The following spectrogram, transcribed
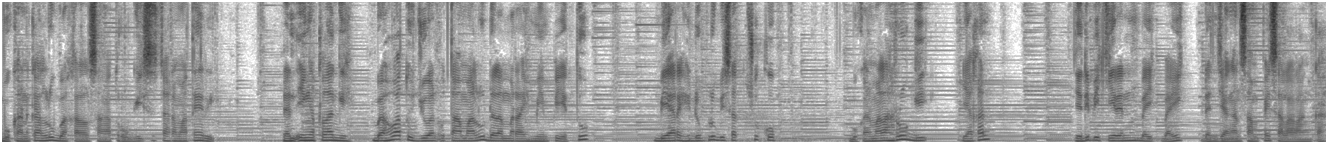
bukankah lu bakal sangat rugi secara materi? Dan ingat lagi bahwa tujuan utama lu dalam meraih mimpi itu biar hidup lu bisa cukup, bukan malah rugi, ya kan? Jadi pikirin baik-baik dan jangan sampai salah langkah.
